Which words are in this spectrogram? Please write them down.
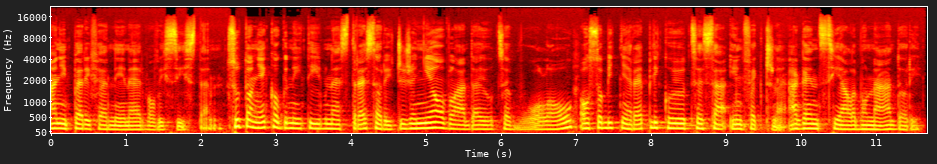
ani periférny nervový systém. Sú to nekognitívne stresory, čiže neovládajúce vôľou, osobitne replikujúce sa infekčné agencie alebo nádory.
